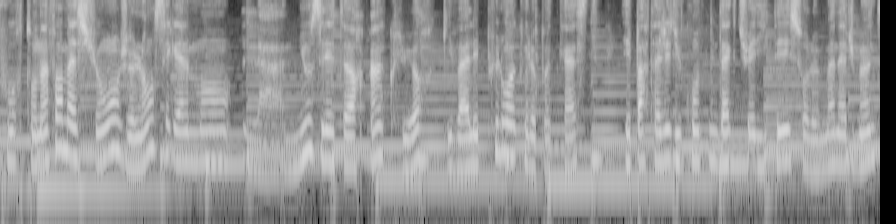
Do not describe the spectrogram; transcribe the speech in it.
Pour ton information, je lance également la newsletter Inclure qui va aller plus loin que le podcast et partager du contenu d'actualité sur le management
